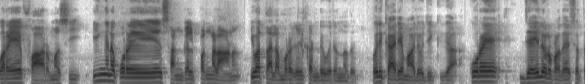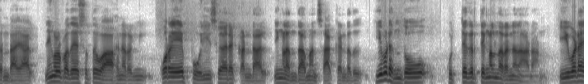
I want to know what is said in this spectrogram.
കുറേ ഫാർമസി ഇങ്ങനെ കുറേ സങ്കല്പങ്ങളാണ് ഇവ തലമുറകളിൽ കണ്ടുവരുന്നത്. ഒരു കാര്യം ആലോചിക്കുക. കുറേ ജയിലൊരു പ്രദേശത്തുണ്ടായാൽ നിങ്ങൾ പ്രദേശത്ത് വാഹനം ഇറങ്ങി കുറേ പോലീസുകാരെ കണ്ടാൽ നിങ്ങൾ എന്താ മനസ്സാക്കേണ്ടത്? ഇവിടെ എന്തോ കുറ്റകൃത്യങ്ങൾ നിറഞ്ഞ നാടാണ്. ഇവിടെ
